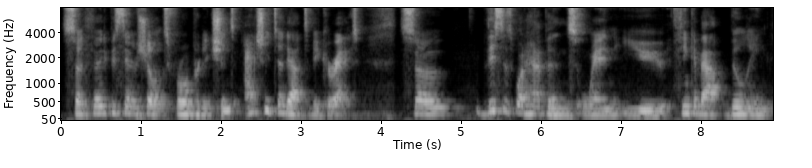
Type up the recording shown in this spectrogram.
So 30% of Sherlock's fraud predictions actually turned out to be correct. So this is what happens when you think about building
